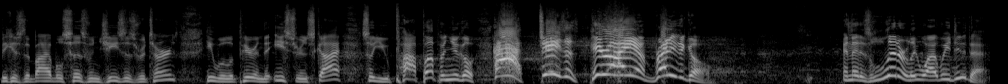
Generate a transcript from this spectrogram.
because the Bible says when Jesus returns, he will appear in the eastern sky. So you pop up and you go, Ah, Jesus, here I am, ready to go. And that is literally why we do that,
